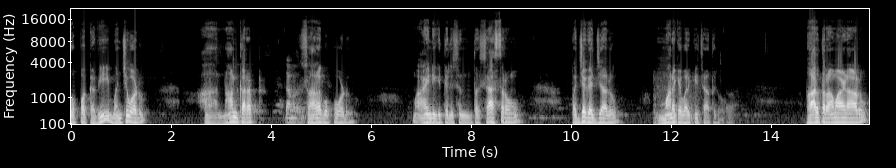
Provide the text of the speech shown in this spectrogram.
గొప్ప కవి మంచివాడు నాన్ కరప్ట్ దామోదరం చాలా గొప్పవాడు. ఆయనకి తెలిసినంత శాస్త్రం పద్యగద్యాలు మనకెవరికి చేతకవు. భారత రామాయణాలు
